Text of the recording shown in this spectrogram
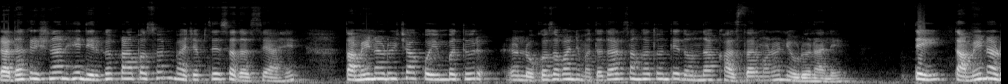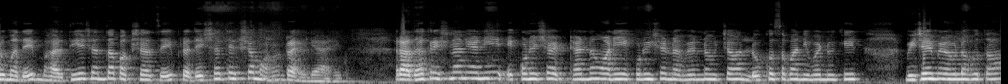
राधाकृष्णन हे दीर्घकाळापासून भाजपचे सदस्य आहेत. तामिळनाडूच्या कोइंबतूर लोकसभा मतदारसंघातून ते दोनदा खासदार म्हणून निवडून आले. ते तामिळनाडूमध्ये भारतीय जनता पक्षाचे प्रदेशाध्यक्ष म्हणून राहिले आहेत. राधाकृष्णन यांनी एकोणीसशे अठ्ठ्याण्णव आणि एकोणीसशे नव्याण्णवच्या लोकसभा निवडणुकीत विजय मिळवला होता.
